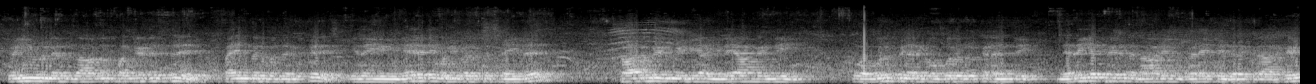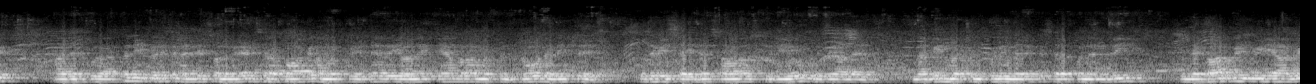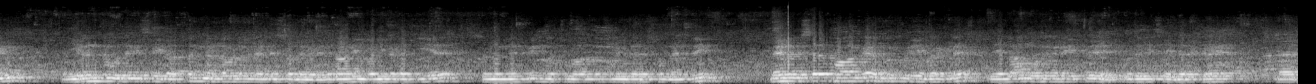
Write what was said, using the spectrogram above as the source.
வெளியூரில் இருந்தாலும் பங்கெடுத்து பயன்பெறுவதற்கு இதை நேரடி ஒளிபரப்பு செய்து கார்பெட் மீடியா இளையாங்கண்ணி உ- உறுப்பினர்கள் ஒவ்வொருவருக்கும் நன்றி. நிறைய பேர் இந்த நாளில் வேலை செய்திருக்கிறார்கள். அதற்கு அத்தனை பேருக்கு நன்றி சொல்கிறேன் சிறப்பாக நமக்கு தேவையான கேமரா மற்றும் ட்ரோன் அளித்து உதவி செய்த சாரா ஸ்டுடியோ உதவியாளர் நவீன் மற்றும் குழுவினருக்கு சிறப்பு நன்றி. இந்த கார்பெட் மீடியாவில் இருந்து உதவி செய்த அத்தனை நல்லவர்கள் நன்றி சொல்லுகிறேன். நாளில் வழிநடத்திய சொன்ன நெர்வின் மற்றும் அவர்கள் குழுவினருக்கும் நன்றி. மேலும் சிறப்பாக அன்புக்குரியவர்களே இதையெல்லாம் ஒருங்கிணைத்து உதவி செய்திருக்கிறேன்.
